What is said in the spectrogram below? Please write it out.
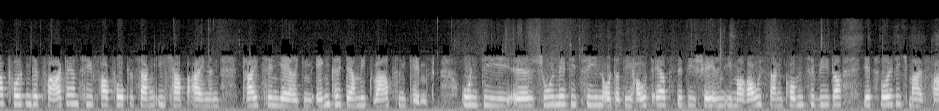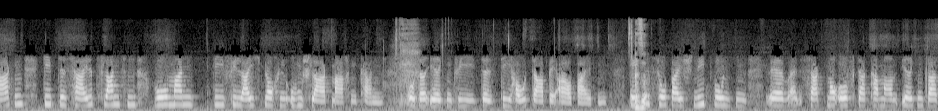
habe folgende Frage an Sie, Frau Vogelsang. Ich habe einen 13-jährigen Enkel, der mit Warzen kämpft. Und die äh, Schulmedizin oder die Hautärzte, die schälen immer raus, dann kommen sie wieder. Jetzt wollte ich mal fragen, gibt es Heilpflanzen, wo man die vielleicht noch einen Umschlag machen kann oder irgendwie das, die Haut da bearbeiten? Also- Ebenso bei Schnittwunden äh, sagt man oft, da kann man irgendwas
